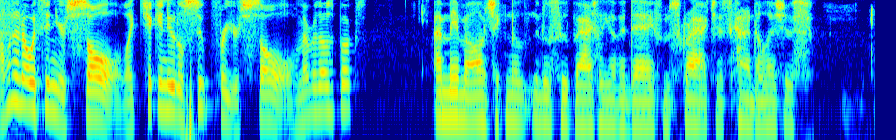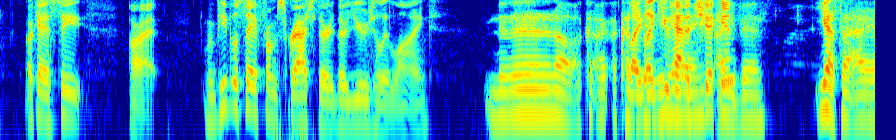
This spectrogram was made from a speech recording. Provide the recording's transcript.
I want to know what's in your soul, like chicken noodle soup for your soul. Remember those books? I made my own chicken noodle- soup actually the other day from scratch. It's kind of delicious. Okay, see, all right. When people say from scratch, they're they're usually lying. No, no, no, no, no. I, I Like- like you had a chicken? I even, yes, I, I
